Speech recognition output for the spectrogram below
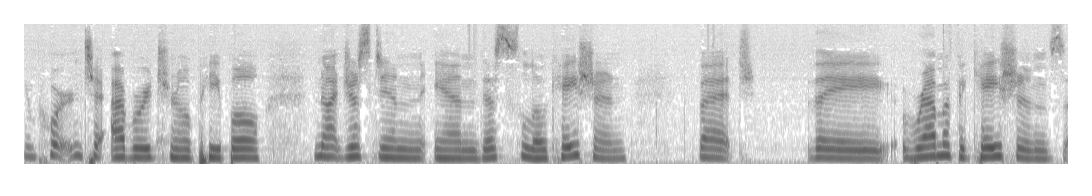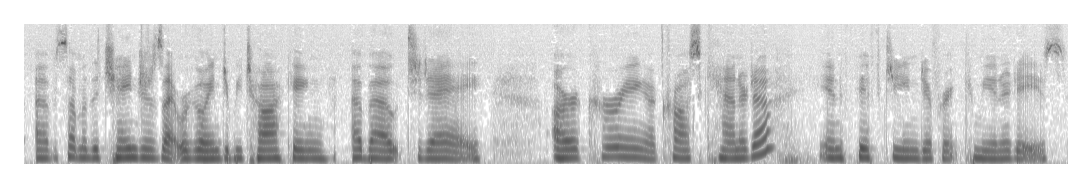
important to Aboriginal people, not just in, in this location, but the ramifications of some of the changes that we're going to be talking about today are occurring across Canada in 15 different communities.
